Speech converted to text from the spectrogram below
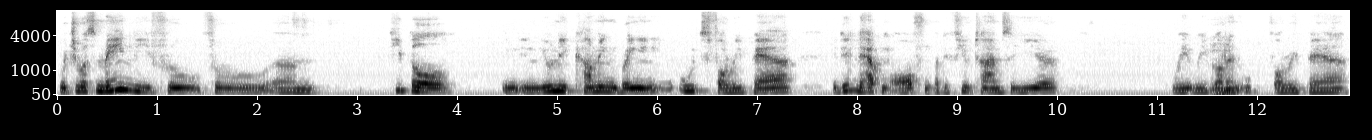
which was mainly through through um, people in, in Munich coming bringing ouds for repair. It didn't happen often, but a few times a year, we we got Mhm. an oud for repair.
